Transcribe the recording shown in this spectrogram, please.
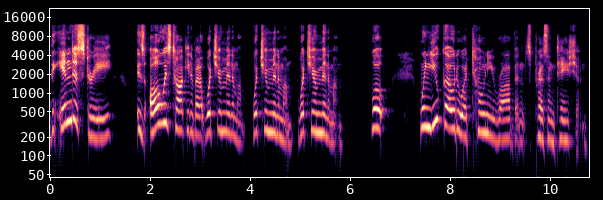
The industry is always talking about what's your minimum, what's your minimum, what's your minimum. Well, when you go to a Tony Robbins presentation,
